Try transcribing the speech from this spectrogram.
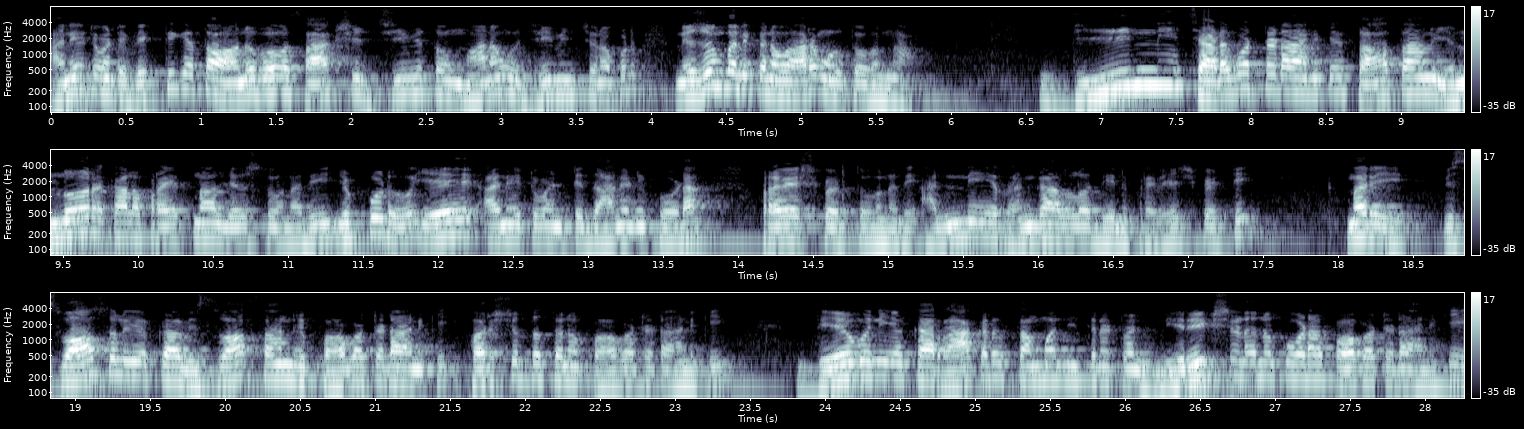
అనేటువంటి వ్యక్తిగత అనుభవ సాక్షి జీవితం మనము జీవించినప్పుడు నిజం పలికిన వారం అవుతూ ఉన్నాం. దీన్ని చెడగొట్టడానికి సాతాను ఎన్నో రకాల ప్రయత్నాలు చేస్తూ ఉన్నది. ఇప్పుడు ఏ అనేటువంటి దానిని కూడా ప్రవేశపెడుతూ ఉన్నది. అన్ని రంగాల్లో దీన్ని ప్రవేశపెట్టి మరి విశ్వాసుల యొక్క విశ్వాసాన్ని పోగొట్టడానికి పరిశుద్ధతను పోగొట్టడానికి దేవుని యొక్క రాకడకు సంబంధించినటువంటి నిరీక్షణను కూడా పోగొట్టడానికి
